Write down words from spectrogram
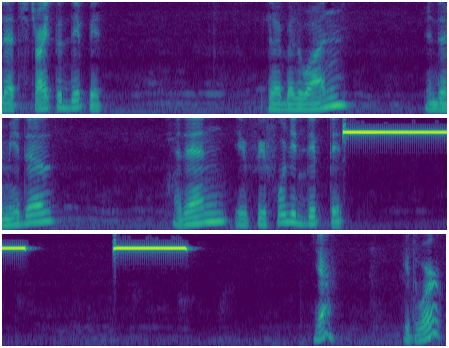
Let's try to dip it. Level 1 in the middle. And then if we fully dipped it. Yeah, it worked.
